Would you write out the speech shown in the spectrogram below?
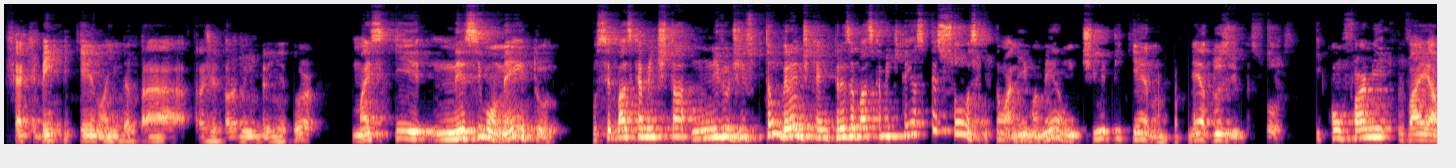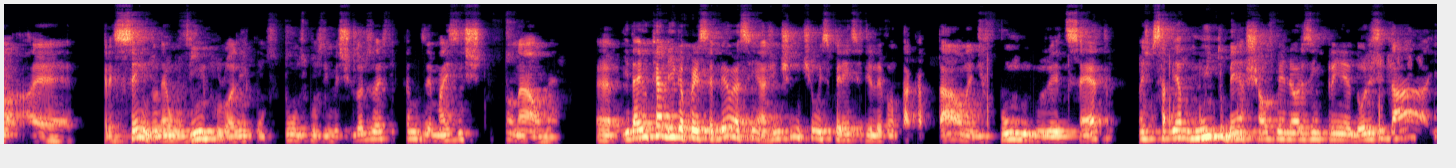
cheque bem pequeno ainda para a trajetória do empreendedor, mas que nesse momento você basicamente está num nível de risco tão grande que a empresa basicamente tem as pessoas que estão ali, uma meia, um time pequeno, meia dúzia de pessoas. E conforme vai é, crescendo, né, o vínculo ali com os fundos, com os investidores, vai ficando dizer, mais institucional, né? É, e daí o que a Liga percebeu é assim, a gente não tinha uma experiência de levantar capital, né, de fundos, etc., mas a gente sabia muito bem achar os melhores empreendedores e dar e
